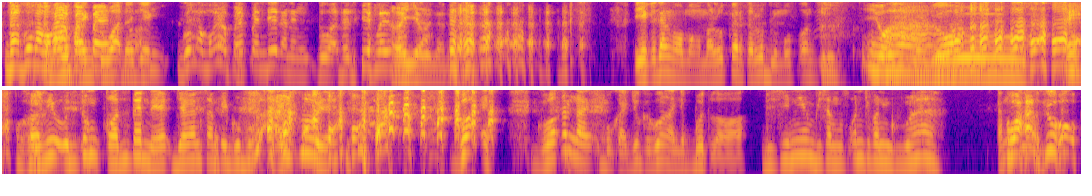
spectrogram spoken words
Enggak, gue ngomongnya lu paling tua dah, Jack. Gue ngomongnya Pepen, dia kan yang tua dan dia yang lain. Oh iya benar. Iya kita ngomong sama lu per, lu belum move on. Waduh. eh, ini untung konten ya. Jangan sampai gue buka aib lu ya. gua eh, gua kan nggak buka juga, gua nggak nyebut loh. Di sini yang bisa move on cuman gua. Emang? Waduh.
